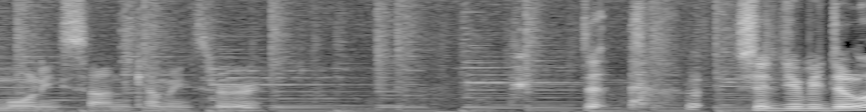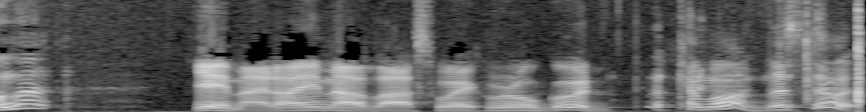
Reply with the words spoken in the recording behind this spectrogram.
morning sun coming through. Should you be doing that? Yeah, mate, I emailed last week. We're all good. Come on, let's do it.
